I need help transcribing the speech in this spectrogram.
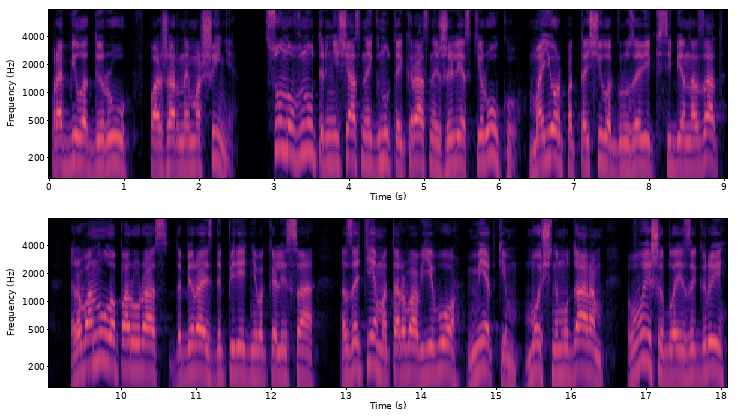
пробила дыру в пожарной машине. Сунув внутрь несчастной гнутой красной железки руку, майор подтащила грузовик к себе назад, рванула пару раз, добираясь до переднего колеса, а затем, оторвав его, метким, мощным ударом, вышибла из игры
